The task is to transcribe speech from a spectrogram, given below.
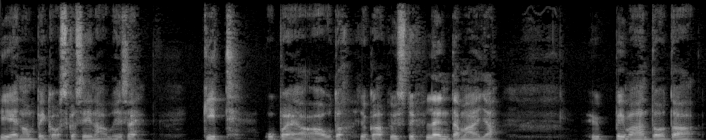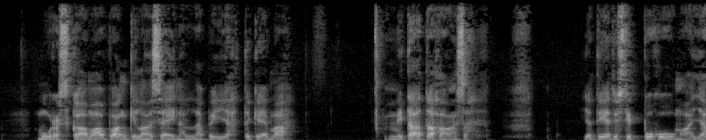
hienompi, koska siinä oli se Kit, upea auto, joka pystyi lentämään ja hyppimään tuota, murskaamaan vankilan seinän läpi ja tekemään mitä tahansa. Ja tietysti puhumaan ja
